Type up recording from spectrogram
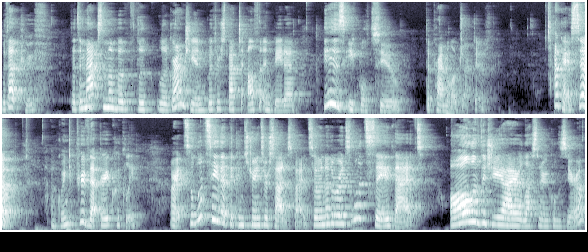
without proof, that the maximum of the Lagrangian with respect to alpha and beta is equal to the primal objective. Okay, so I'm going to prove that very quickly. All right, so let's say that the constraints are satisfied. So in other words, let's say that all of the GI are less than or equal to zero,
